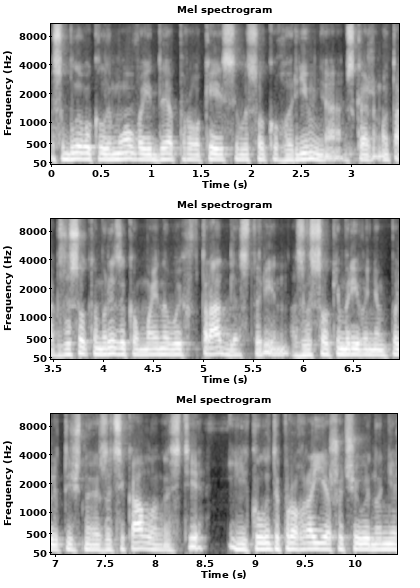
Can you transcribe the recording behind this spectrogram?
особливо коли мова йде про кейси високого рівня, скажімо так, з високим ризиком майнових втрат для сторін, з високим рівнем політичної зацікавленості. І коли ти програєш, очевидно,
